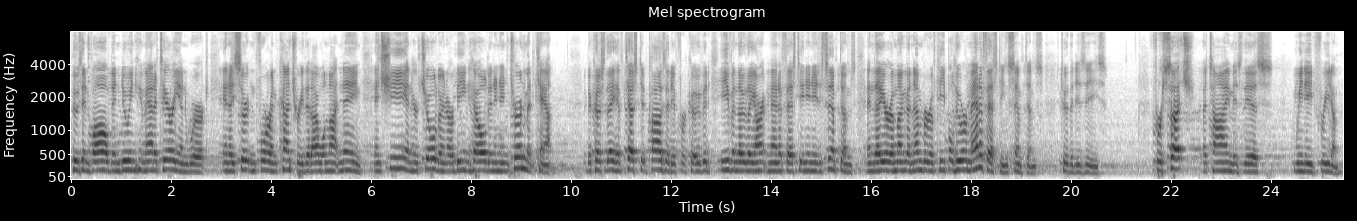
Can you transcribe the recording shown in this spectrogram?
who's involved in doing humanitarian work in a certain foreign country that I will not name, and she and her children are being held in an internment camp because they have tested positive for COVID, even though they aren't manifesting any symptoms. And they are among a number of people who are manifesting symptoms to the disease. For such a time as this, we need freedom.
